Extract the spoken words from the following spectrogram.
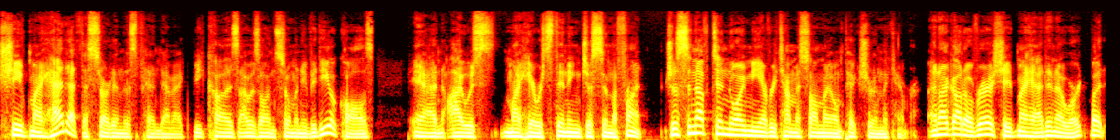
shaved my head at the start in this pandemic because I was on so many video calls and I was my hair was thinning just in the front, just enough to annoy me every time I saw my own picture in the camera. And I got over it. I shaved my head and I worked, but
